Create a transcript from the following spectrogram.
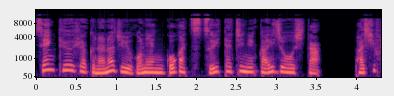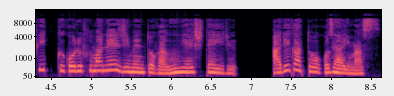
1975年5月1日に開場した、パシフィックゴルフマネージメントが運営している。ありがとうございます。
